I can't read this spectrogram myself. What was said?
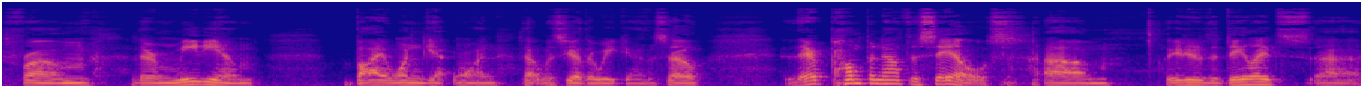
from their medium buy one, get one. That was the other weekend. So they're pumping out the sales. Um, they do the daylights uh,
